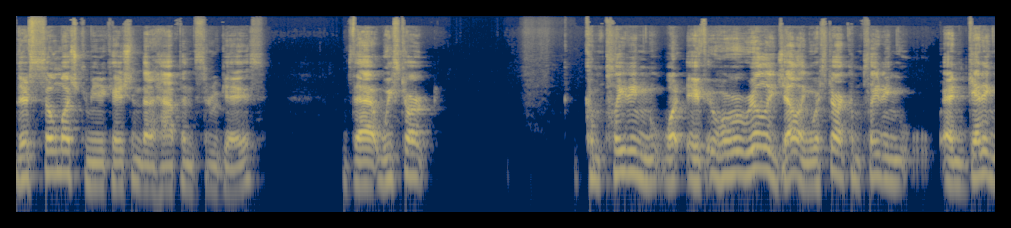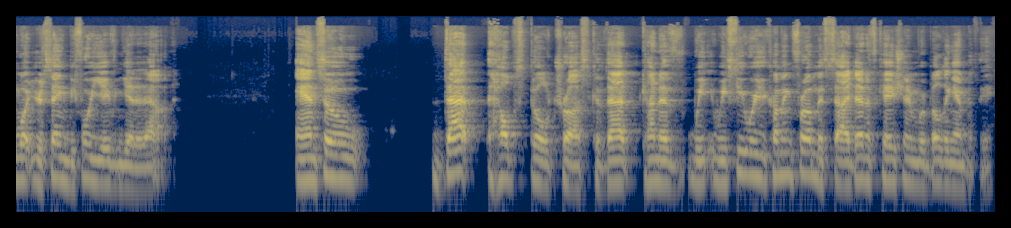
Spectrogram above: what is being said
There's so much communication that happens through gaze that we start completing what if we're really gelling, we start completing and getting what you're saying before you even get it out. And so that helps build trust because that kind of we, we see where you're coming from. It's the identification. We're building empathy,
